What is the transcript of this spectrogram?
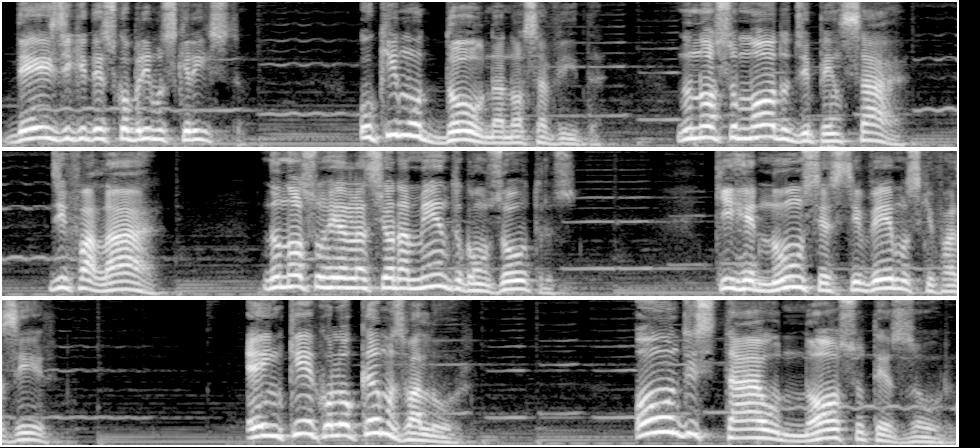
Desde que descobrimos Cristo, o que mudou na nossa vida? No nosso modo de pensar, de falar, no nosso relacionamento com os outros? Que renúncias tivemos que fazer? Em que colocamos valor? Onde está o nosso tesouro?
